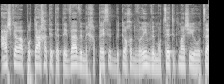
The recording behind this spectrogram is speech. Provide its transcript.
אשכרה פותחת את התיבה ומחפשת בתוך הדברים ומוצאת את מה שהיא רוצה.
